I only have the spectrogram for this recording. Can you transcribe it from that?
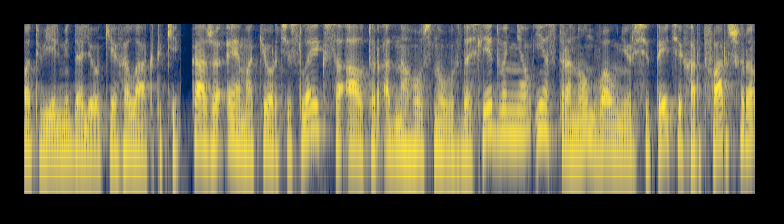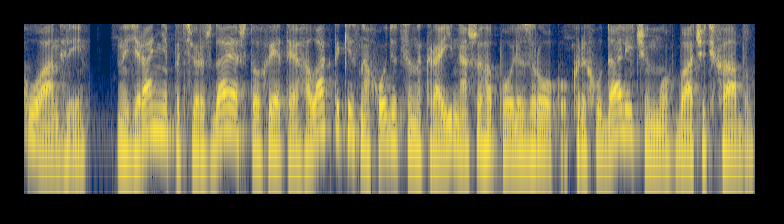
пад вельмі далёкія галактыкі. Кажа Эма Кёрціс Лейкса, аўтар аднаго з новых даследаванняў і астраном ва ўніверсітэце Хартфаршера ў Англіі. Назіранне пацвярджае, што гэтыя галактыкі знаходзяцца на краі нашага поля зроку, крыху далей, чым мог бачыць хабл.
